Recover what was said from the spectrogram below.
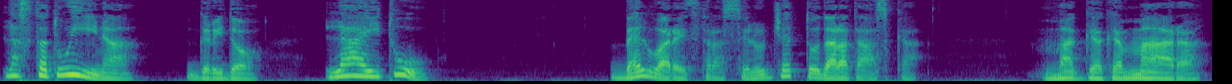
La statuina! gridò. L'hai tu! Belwar estrasse l'oggetto dalla tasca. Magga Cammara!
